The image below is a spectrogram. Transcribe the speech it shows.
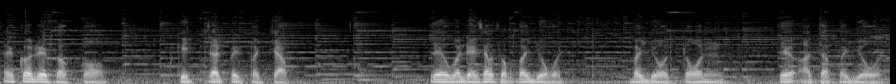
ท่านก็ได้ประกอบกิจนั้นเป็นประจำเรียกว่าได้ทั้งสองประโยชน์ ประโยชน์ตน เรียกอัตประโยชน์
